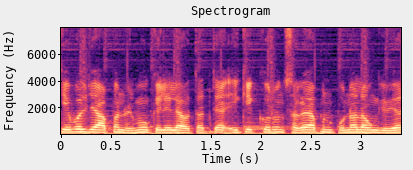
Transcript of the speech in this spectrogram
केबल ज्या आपण रिमूव्ह केलेल्या होत्या त्या एक एक करून सगळ्या आपण पुन्हा लावून घेऊया.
